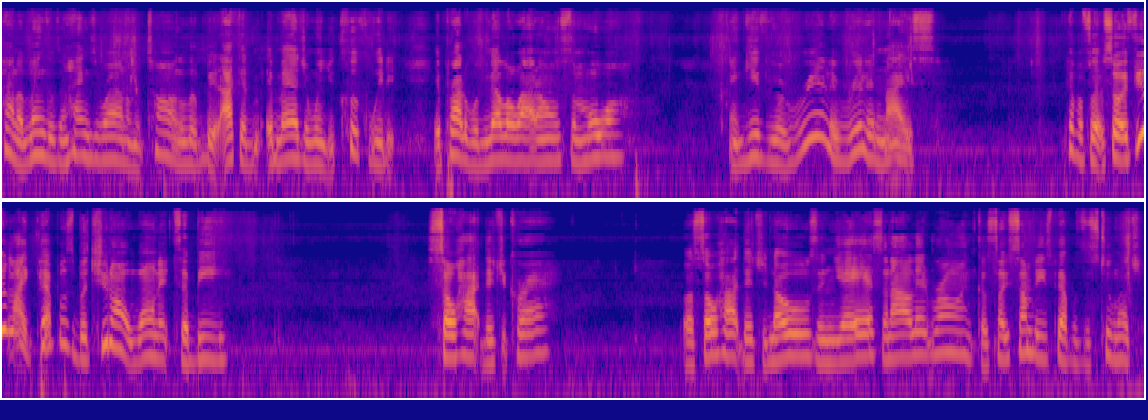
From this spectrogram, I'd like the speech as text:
kind of lingers and hangs around on the tongue a little bit. I could imagine when you cook with it, it probably would mellow out on some more and give you a really, really nice pepper flip. So if you like peppers, but you don't want it to be so hot that you cry? Or so hot that your nose and your ass and all that run because some of these peppers is too much.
